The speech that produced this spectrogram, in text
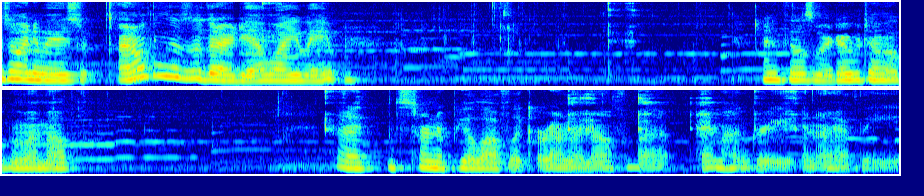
So anyways, I don't think this is a good idea while you wait. It feels weird every time I open my mouth. And it's starting to peel off like around my mouth, but I'm hungry and I have to eat.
